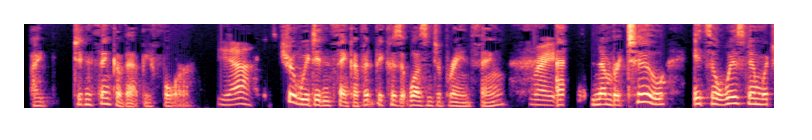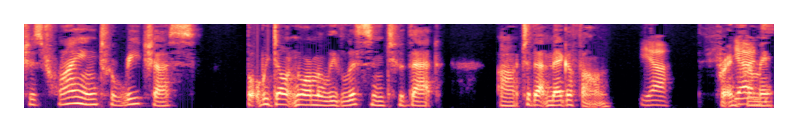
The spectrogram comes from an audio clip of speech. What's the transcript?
I didn't think of that before. Yeah. It's true we didn't think of it because it wasn't a brain thing. Right. And number two, it's a wisdom which is trying to reach us, but we don't normally listen to that, uh, to that megaphone. Yeah. For information.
